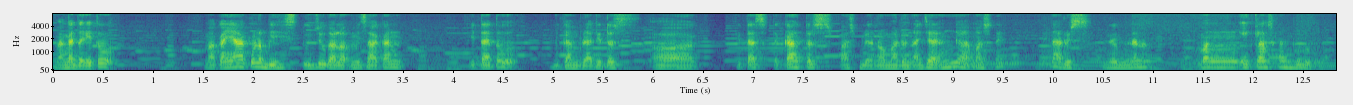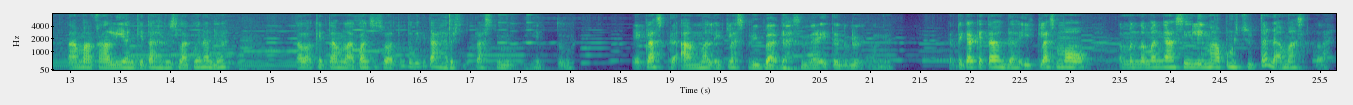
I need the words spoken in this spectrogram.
Maka dari itu makanya aku lebih setuju kalau misalkan kita itu bukan berarti terus uh, kita sedekah terus pas bulan Ramadan aja. Enggak maksudnya kita harus benar-benar mengikhlaskan dulu. Pertama kali yang kita harus lakuin adalah kalau kita melakukan sesuatu itu kita harus ikhlas dulu itu ikhlas beramal ikhlas beribadah sebenarnya itu dulu. Ketika kita udah ikhlas mau teman-teman ngasih 50 juta nggak masalah.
